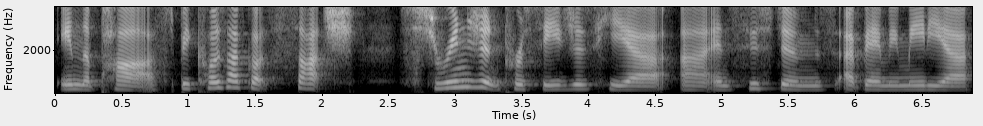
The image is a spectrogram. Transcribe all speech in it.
in the past because I've got such stringent procedures here uh, and systems at Bambi Media.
